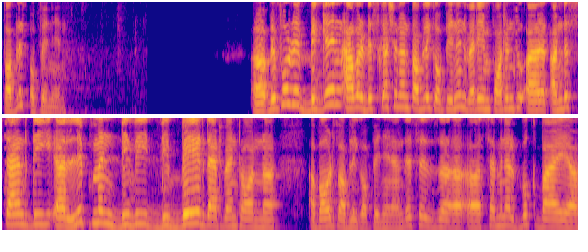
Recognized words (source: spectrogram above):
public opinion. Uh, before we begin our discussion on public opinion, very important to uh, understand the uh, Lippmann debate that went on uh, about public opinion. And this is a, a seminal book by uh,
